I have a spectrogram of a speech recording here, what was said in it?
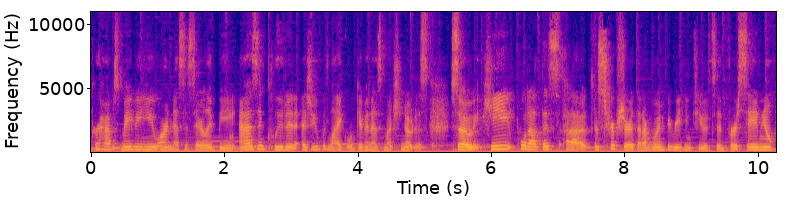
perhaps maybe you aren't necessarily being as included as you would like or given as much notice. So he pulled out this uh, the scripture that I'm going to be reading to you. It's in 1 Samuel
